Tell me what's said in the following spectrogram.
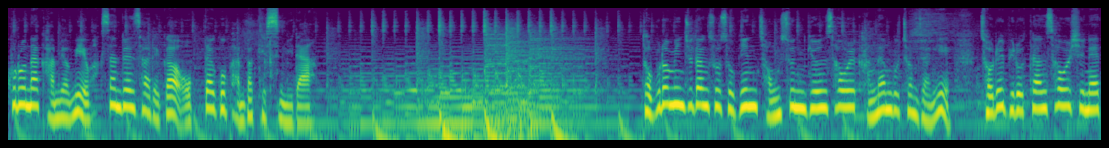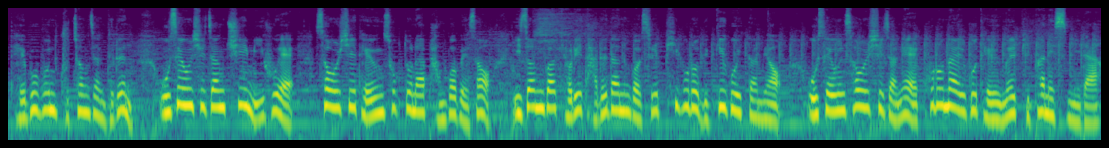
코로나 감염이 확산된 사례가 없다고 반박했습니다. 더불어민주당 소속인 정순균 서울 강남구청장이 저를 비롯한 서울 시 내 대부분 구청장들은 오세훈 시장 취임 이후에 서울시 대응 속도나 방법에서 이전과 결이 다르다는 것을 피부로 느끼고 있다며 오세훈 서울시장의 코로나19 대응을 비판했습니다.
